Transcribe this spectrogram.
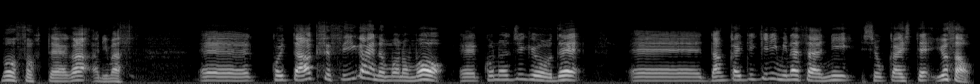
のソフトウェアがあります。えー、こういったアクセス以外のものも、えー、この授業で、えー、段階的に皆さんに紹介して良さを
